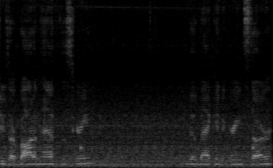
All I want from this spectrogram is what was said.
Choose our bottom half of the screen. Go back into Greenstar.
